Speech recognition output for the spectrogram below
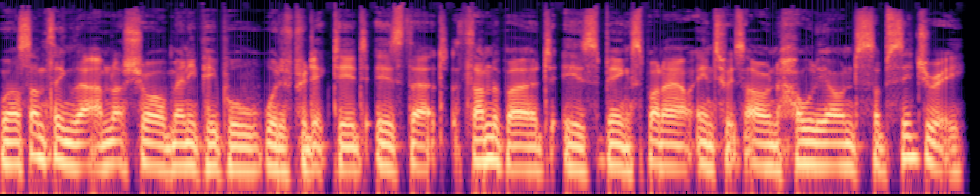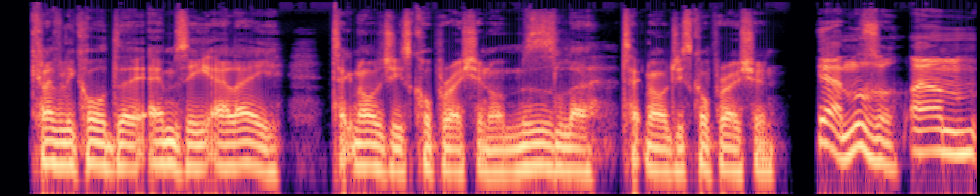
Well, something that I'm not sure many people would have predicted is that Thunderbird is being spun out into its own wholly owned subsidiary, cleverly called the MZLA Technologies Corporation or MZLA Technologies Corporation. Yeah, MZLA. Um,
